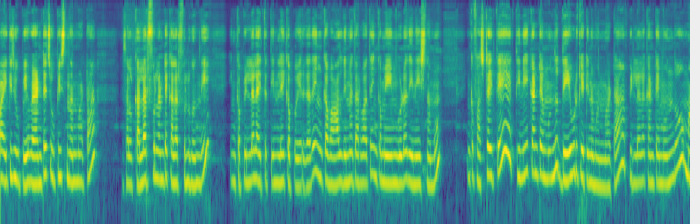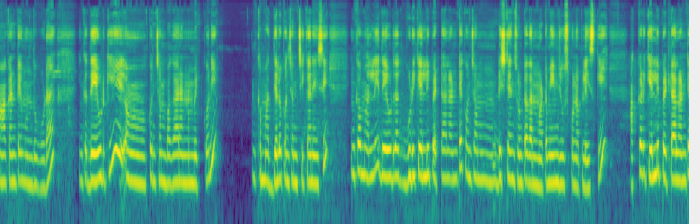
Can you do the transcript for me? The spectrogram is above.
పైకి చూపియవే అంటే చూపిస్తుంది అనమాట అసలు కలర్ఫుల్ అంటే కలర్ఫుల్గా ఉంది ఇంకా పిల్లలు అయితే తినలేకపోయారు కదా. ఇంకా వాళ్ళు తిన్న తర్వాత ఇంకా మేము కూడా తినేసినాము. ఇంకా ఫస్ట్ అయితే తినే కంటే ముందు దేవుడికి పెట్టినాం అనమాట పిల్లల కంటే ముందు మాకంటే ముందు కూడా. ఇంకా దేవుడికి కొంచెం బగారన్నం పెట్టుకొని ఇంకా మధ్యలో కొంచెం చికెన్ వేసి ఇంకా మళ్ళీ దేవుడి దగ్గర గుడికి వెళ్ళి పెట్టాలంటే కొంచెం డిస్టెన్స్ ఉంటుంది అనమాట మేము చూసుకున్న ప్లేస్కి. అక్కడికి వెళ్ళి పెట్టాలంటే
